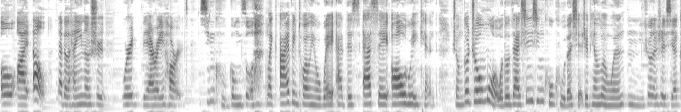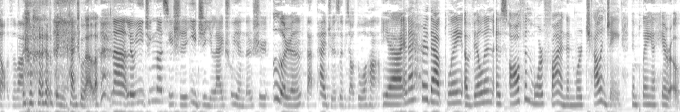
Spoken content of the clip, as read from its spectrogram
O I L，代表的含义呢是 work very hard，辛苦工作。 Like I've been toiling away at this essay all weekend，整个周末我都在辛辛苦苦的写这篇论文，嗯，你说的是写稿子吧？被你看出来了。那刘奕君呢，其实一直以来出演的是恶人反派角色比较多哈。 Yeah, and I heard that playing a villain is often more fun and more challenging than playing a hero.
